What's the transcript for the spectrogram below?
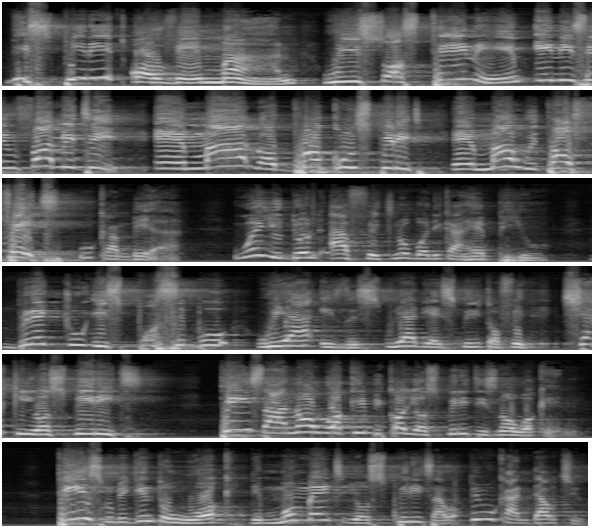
The spirit of a man will sustain him in his infirmity. A man of broken spirit, a man without faith, who can bear? When you don't have faith, nobody can help you. Breakthrough is possible where is this where there is spirit of faith. Check your spirit. Things are not working because your spirit is not working. Things will begin to work the moment your spirits are. People can doubt you.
